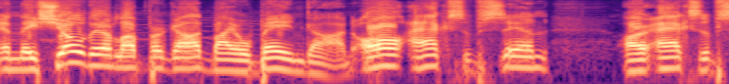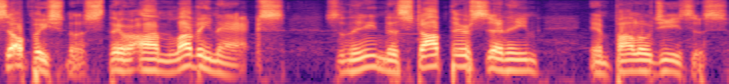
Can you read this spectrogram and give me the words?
And they show their love for God by obeying God. All acts of sin are acts of selfishness, they're unloving acts. So they need to stop their sinning and follow Jesus.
